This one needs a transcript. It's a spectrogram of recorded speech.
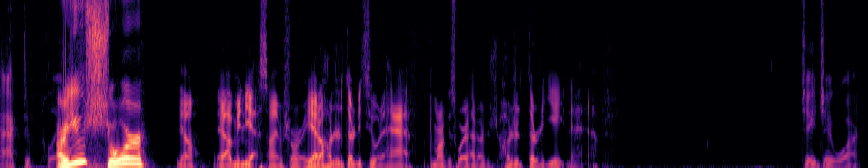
Active player. Are you sure? No. Yeah, I mean, yes, I'm sure. He had 132 and a half. DeMarcus Ware had 138 and a half. J.J. Watt.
